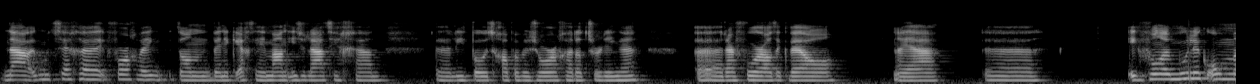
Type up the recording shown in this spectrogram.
Nou, ik moet zeggen, vorige week dan ben ik echt helemaal in isolatie gegaan. Uh, liet boodschappen bezorgen, dat soort dingen. Uh, daarvoor had ik wel, nou ja, uh, ik vond het moeilijk om.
